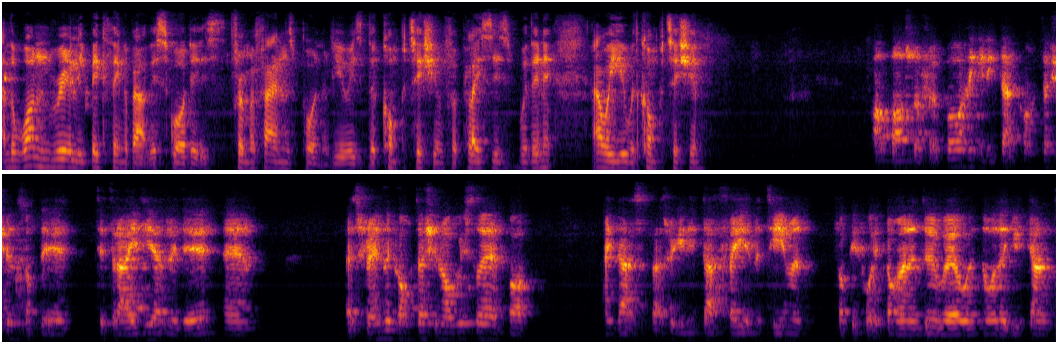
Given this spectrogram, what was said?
And the one really big thing about this squad is, from a fan's point of view, is the competition for places within it. How are you with competition? parcel of football. I think you need that competition, somebody to drive you every day. Um, it's friendly competition, obviously, but I think that's that's what you need that fight in the team and for people to come in and do well and know that you can't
